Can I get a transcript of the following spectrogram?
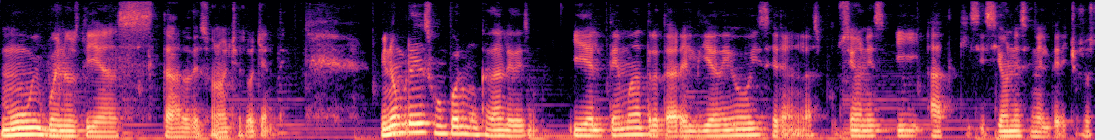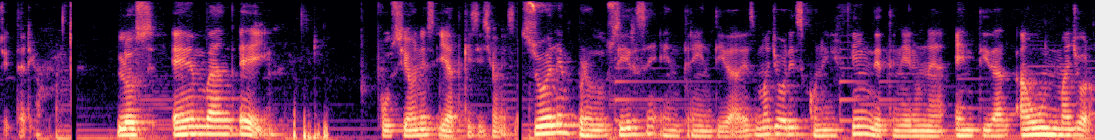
Muy buenos días, tardes o noches oyente. Mi nombre es Juan Pablo Moncada y el tema a tratar el día de hoy serán las fusiones y adquisiciones en el derecho societario. Los M&A, fusiones y adquisiciones, suelen producirse entre entidades mayores con el fin de tener una entidad aún mayor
